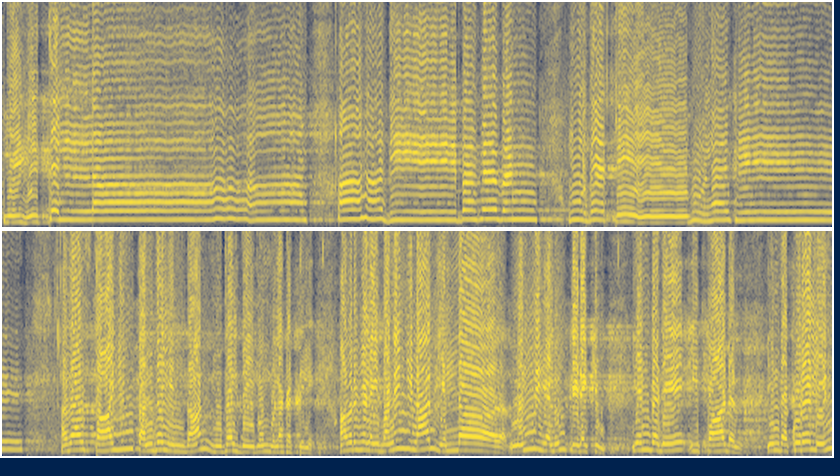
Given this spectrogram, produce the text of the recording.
எழுத்தெல்லாம். ஆதி பகவன் முதற்றே உலகே. அதாவது தாயும் தந்தையும் தான் முதல் தெய்வம் உலகத்திலே. அவர்களை வணங்கினால் எல்லா நன்மைகளும் கிடைக்கும் என்பதே இப்பாடல். இந்த குரலின்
